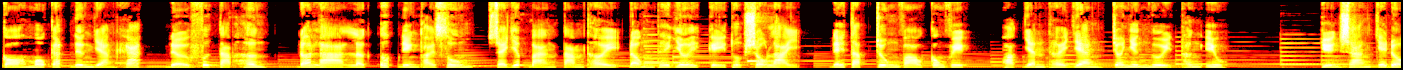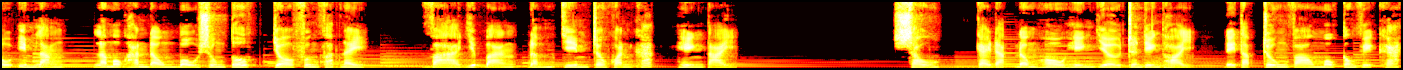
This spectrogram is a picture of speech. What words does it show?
Có một cách đơn giản khác đỡ phức tạp hơn, đó là lật úp điện thoại xuống sẽ giúp bạn tạm thời đóng thế giới kỹ thuật số lại để tập trung vào công việc hoặc dành thời gian cho những người thân yêu. Chuyển sang chế độ im lặng là một hành động bổ sung tốt cho phương pháp này và giúp bạn đắm chìm trong khoảnh khắc hiện tại. 6. Cài đặt đồng hồ hiện giờ trên điện thoại để tập trung vào một công việc khác.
